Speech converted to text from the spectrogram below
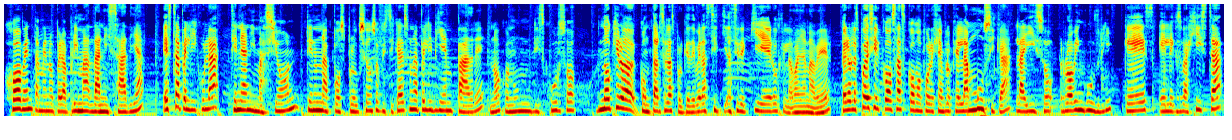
joven, también ópera prima, Dani Sadia. Esta película tiene animación, tiene una postproducción sofisticada, es una peli bien padre, ¿no? Con un discurso no quiero contárselas porque de veras sí, así de quiero que la vayan a ver. Pero les puedo decir cosas como, por ejemplo, que la música la hizo Robin Goodry, que es el ex bajista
